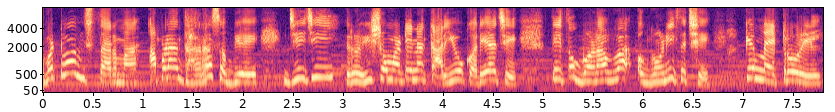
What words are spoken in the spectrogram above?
વટવા વિસ્તારમાં આપણા ધારાસભ્યએ જે જે રહીશો માટેના કાર્યો કર્યા છે, તે તો ગણાવવા અગણિત છે કે મેટ્રો રેલ,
